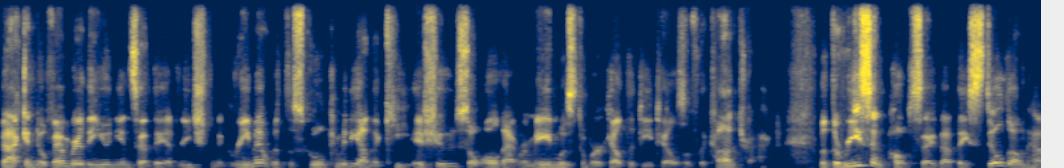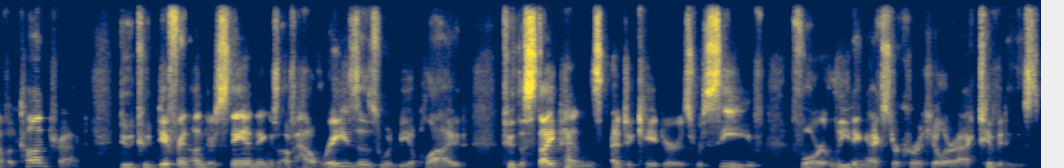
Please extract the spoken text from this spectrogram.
Back in November, the union said they had reached an agreement with the school committee on the key issues, so all that remained was to work out the details of the contract. But the recent posts say that they still don't have a contract due to different understandings of how raises would be applied to the stipends educators receive for leading extracurricular activities.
